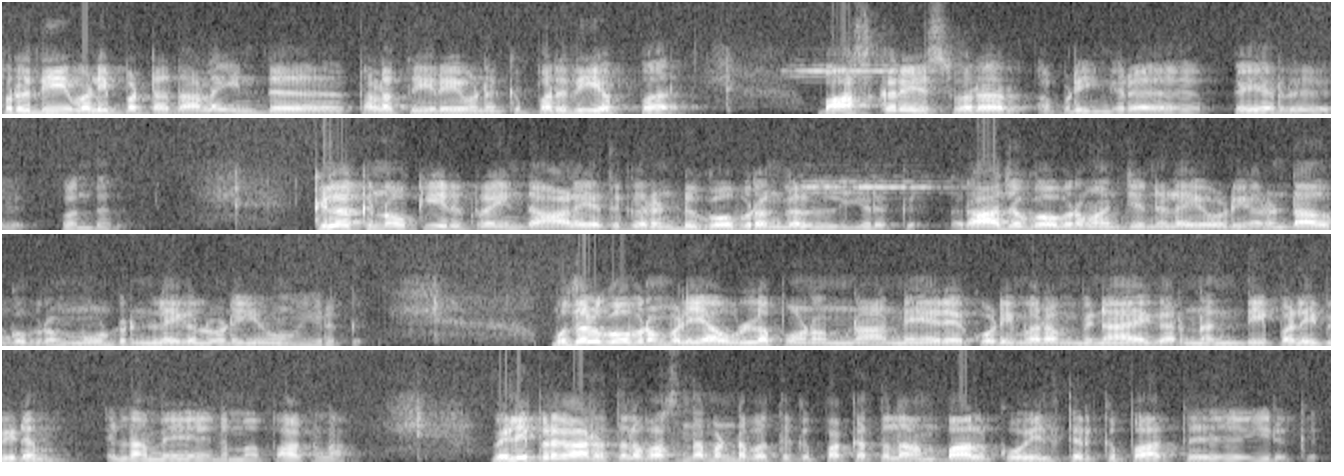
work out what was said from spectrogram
பிரதி வழிபட்டதால் இந்த தளத்து இறைவனுக்கு பிரதி அப்பர் பாஸ்கரேஸ்வரர் அப்படிங்கிற பெயர் வந்தது. கிழக்கு நோக்கி இருக்கிற இந்த ஆலயத்துக்கு ரெண்டு கோபுரங்கள் இருக்குது ராஜகோபுரம் அஞ்சு நிலையோடையும் ரெண்டாவது கோபுரம் மூன்று நிலைகளோடையும் இருக்குது முதல் கோபுரம் வழியாக உள்ளே போனோம்னா நேரே கொடிமரம் விநாயகர் நந்தி பலிபீடம் எல்லாமே நம்ம பார்க்கலாம். வெளிப்பிரகாரத்தில் வசந்த மண்டபத்துக்கு பக்கத்தில் அம்பாள் கோயில் தெற்கு பார்த்து இருக்குது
